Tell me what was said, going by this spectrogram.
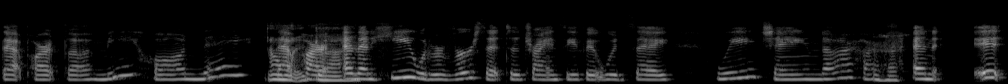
that part, the me honey Oh that part God. and then he would reverse it to try and see if it would say we chained our heart Uh-huh. and it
